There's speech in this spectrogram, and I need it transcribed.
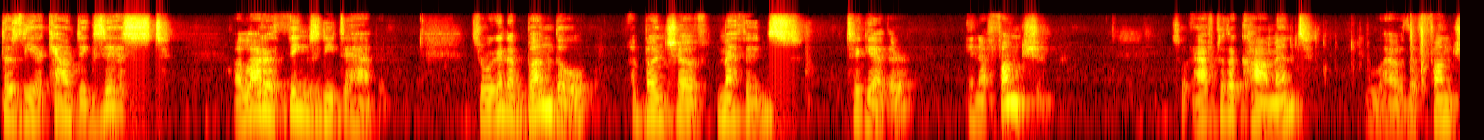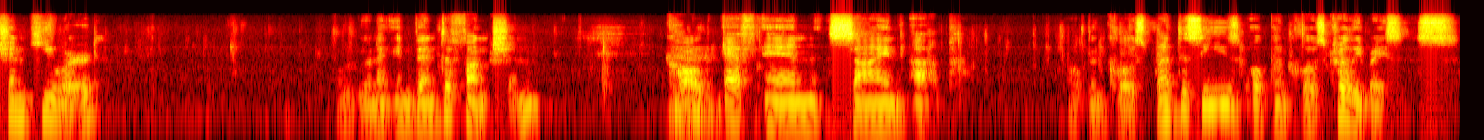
Does the account exist? A lot of things need to happen. So we're going to bundle a bunch of methods together in a function. So after the comment, we'll have the function keyword. We're going to invent a function called fn sign up. Open close parentheses, open close curly braces.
